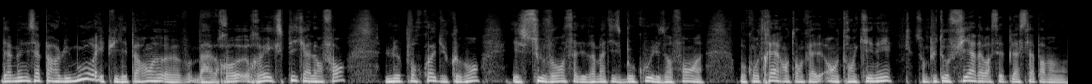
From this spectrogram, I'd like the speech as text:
d'amener ça par l'humour, et puis les parents euh, bah, réexpliquent à l'enfant le pourquoi du comment, et souvent ça dédramatise beaucoup, et les enfants, euh, au contraire, en tant qu'aînés, sont plutôt fiers d'avoir cette place-là par moment.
